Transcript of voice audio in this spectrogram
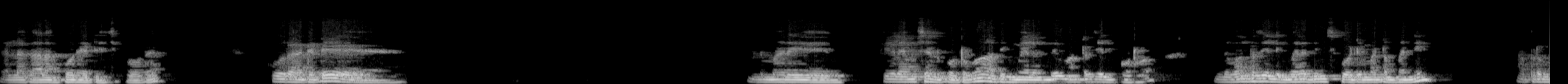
எல்லா காலம் கூறு ஆட்டியாச்சு கூறு இந்த மாதிரி கீழே எம்சன் போட்டிருக்கோம். அதுக்கு மேலே வந்து ஒன்றரை ஜல்லி போட்டுருவோம் இந்த ஒன்றரை ஜல்லிக்கு மேலே திங்ஸ் போட்டு மட்டம் பண்ணி அப்புறம்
